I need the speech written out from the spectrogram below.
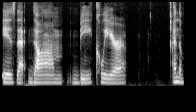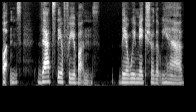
is that DOM, be clear, and the buttons. That's there for your buttons. There we make sure that we have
